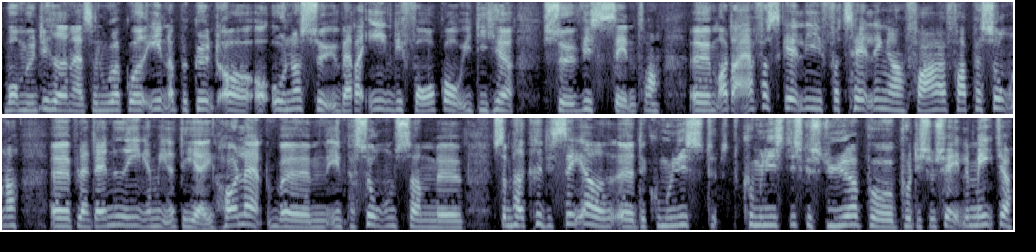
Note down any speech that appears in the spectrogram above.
hvor myndighederne altså nu er gået ind og begyndt at, at undersøge, hvad der egentlig foregår i de her servicecentre. Uh, og der er forskellige fortællinger fra, fra personer, blandt andet en, jeg mener, det er i Holland, øhm, en person, organisation, som, øh, som havde kritiseret øh, det kommunist, kommunistiske styre på, på de sociale medier,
